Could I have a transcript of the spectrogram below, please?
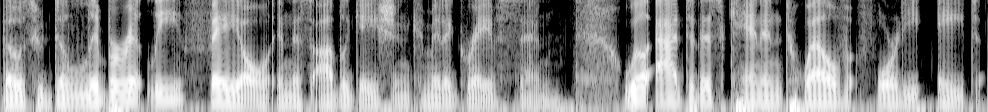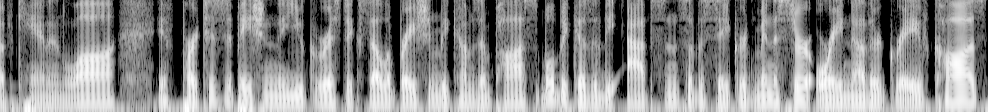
Those who deliberately fail in this obligation commit a grave sin. We'll add to this Canon 1248 of canon law. If participation in the Eucharistic celebration becomes impossible because of the absence of a sacred minister or another grave cause,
